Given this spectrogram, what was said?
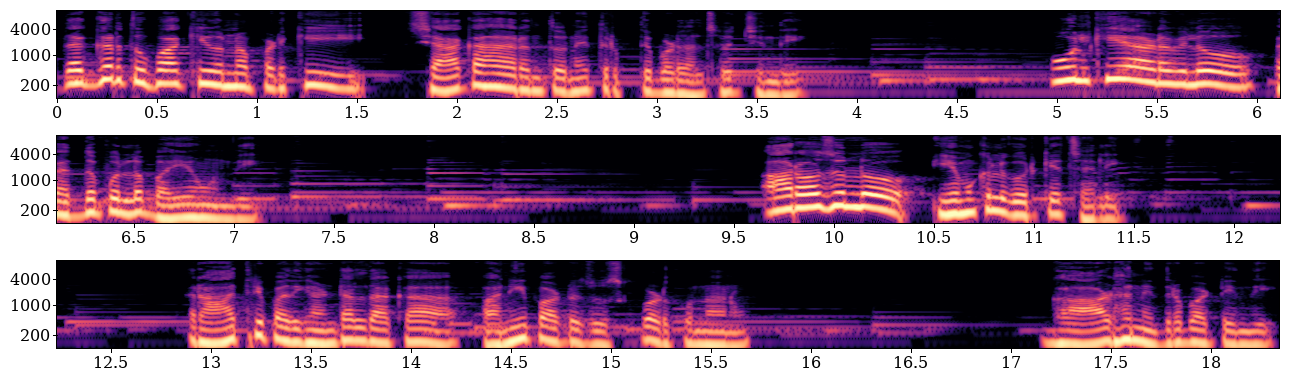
దగ్గర తుపాకీ ఉన్నప్పటికీ శాకాహారంతోనే తృప్తిపడాల్సి వచ్చింది. పూల్కియా అడవిలో పెద్ద పుల్ల భయం ఉంది. ఆ రోజుల్లో ఎముకలు గురికే చలి రాత్రి పది గంటల దాకా పని పాటు చూసుకు పడుకున్నాను. గాఢ నిద్ర పట్టింది.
